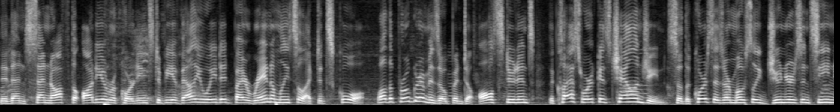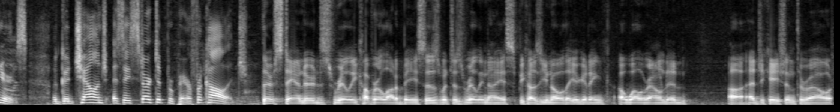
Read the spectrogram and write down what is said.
They then send off the audio recordings to be evaluated by a randomly selected school. While the program is open to all students, the classwork is challenging, so the courses are mostly juniors and seniors. A good challenge as they start to prepare for college. Their standards really cover a lot of bases, which is really nice because you know that you're getting a well-rounded uh, education throughout.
